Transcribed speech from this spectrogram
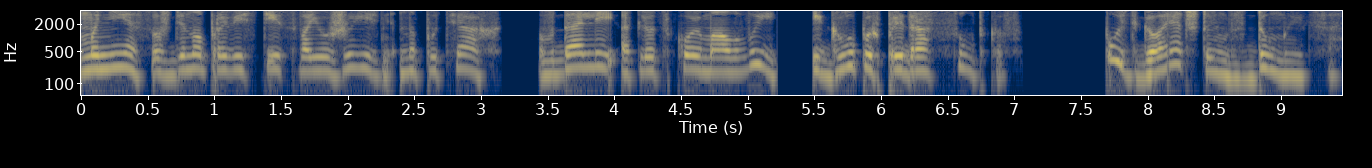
Мне суждено провести свою жизнь на путях, вдали от людской молвы и глупых предрассудков. Пусть говорят, что им вздумается.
